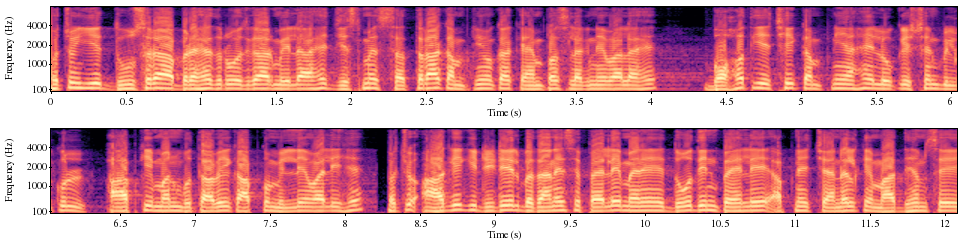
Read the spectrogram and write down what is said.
बच्चों, ये दूसरा बृहद रोज़गार मेला है, जिसमें सत्रह कंपनियों का कैंपस लगने वाला है। बहुत ही अच्छी कंपनियाँ हैं, लोकेशन बिल्कुल आपकी मन मुताबिक आपको मिलने वाली है। बच्चों, आगे की डिटेल बताने से पहले मैंने दो दिन पहले अपने चैनल के माध्यम से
